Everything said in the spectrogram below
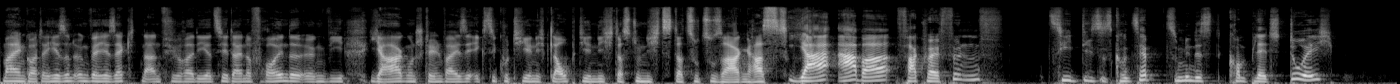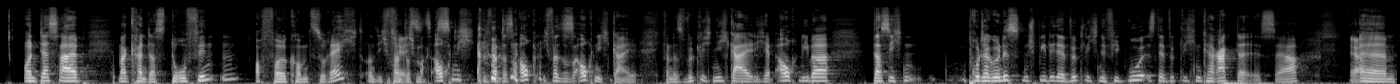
mein Gott, hier sind irgendwelche Sektenanführer, die jetzt hier deine Freunde irgendwie jagen und stellenweise exekutieren. Ich glaub dir nicht, dass du nichts dazu zu sagen hast. Ja, aber Far Cry 5 zieht dieses Konzept zumindest komplett durch. Und deshalb, man kann das doof finden, auch vollkommen zu Recht. Und ich fand Ja, ich das auch nicht, ich fand das auch, ich fand das auch nicht geil. Ich fand das wirklich nicht geil. Ich habe auch lieber, dass ich einen Protagonisten spiele, der wirklich eine Figur ist, der wirklich ein Charakter ist, ja. Ja. Ähm,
